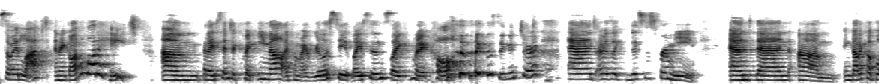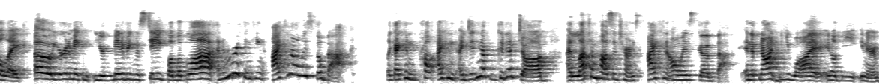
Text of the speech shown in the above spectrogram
so I left and I got a lot of hate. Um, but I sent a quick email. I put my real estate license, like my call, like the signature, and I was like, "This is for me." And then um, and got a couple like, "Oh, you're gonna make you made a big mistake," blah blah blah. And I remember thinking, I can always go back. Like I can probably I can I didn't have a good enough job. I left on positive terms. I can always go back. And if not EY, it'll be you know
